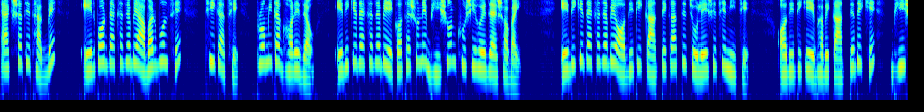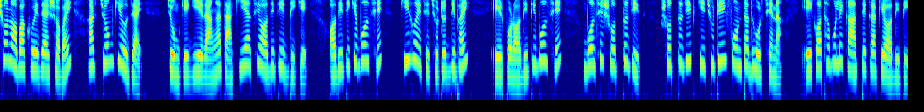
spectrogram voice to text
একসাথে থাকবে। এরপর দেখা যাবে আবার বলছে, ঠিক আছে, প্রমিতা ঘরে যাও। এদিকে দেখা যাবে একথা শুনে ভীষণ খুশি হয়ে যায় সবাই। এদিকে দেখা যাবে অদিতি কাঁদতে কাঁদতে চলে এসেছে নিচে। অদিতিকে এভাবে কাঁদতে দেখে ভীষণ অবাক হয়ে যায় সবাই আর চমকেও যায়। চমকে গিয়ে রাঙা তাকিয়ে আছে অদিতির দিকে। অদিতিকে বলছে, কি হয়েছে ছোটদ্দি ভাই? এরপর অদিতি বলছে বলছে সত্যজিৎ সত্যজিৎ কিছুতেই ফোনটা ধরছে না। এ কথা বলে কাঁদতে কাকে অদিতি।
